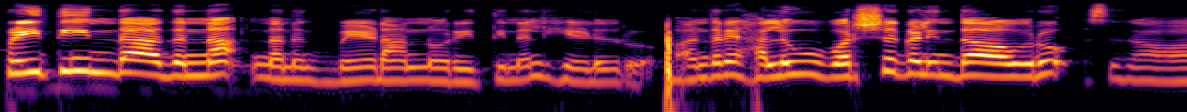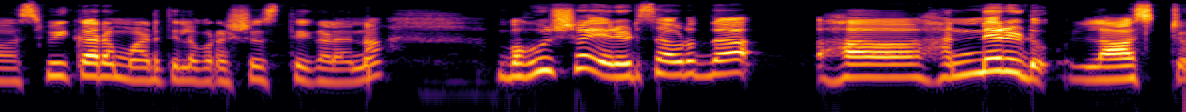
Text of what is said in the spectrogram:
ಪ್ರೀತಿಯಿಂದ ಅದನ್ನು ನನಗೆ ಬೇಡ ಅನ್ನೋ ರೀತಿಯಲ್ಲಿ ಹೇಳಿದರು. ಅಂದರೆ ಹಲವು ವರ್ಷಗಳಿಂದ ಅವರು ಸ್ವೀಕಾರ ಮಾಡ್ತಿಲ್ಲ ಪ್ರಶಸ್ತಿಗಳನ್ನು. ಬಹುಶಃ ಎರಡು ಸಾವಿರದ ಹನ್ನೆರಡು ಲಾಸ್ಟ್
